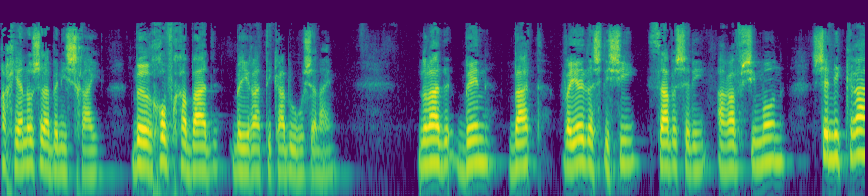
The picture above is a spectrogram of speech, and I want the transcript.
אחיינו של הבן איש חי, ברחוב חב"ד בעיר העתיקה בירושלים. נולד בן, בת והילד השלישי, סבא שלי, הרב שמעון, שנקרא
